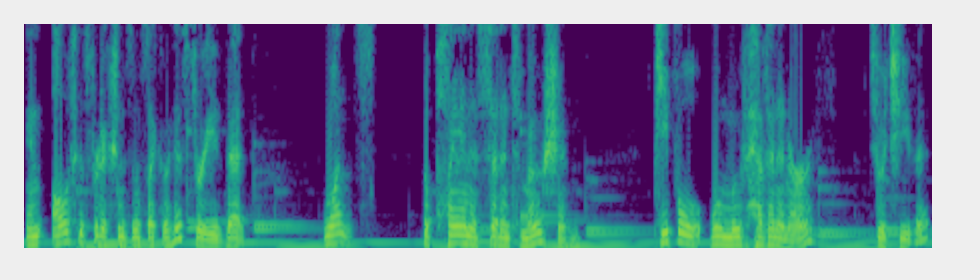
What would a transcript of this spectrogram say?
in all of his predictions in psychohistory that once the plan is set into motion, people will move heaven and earth to achieve it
